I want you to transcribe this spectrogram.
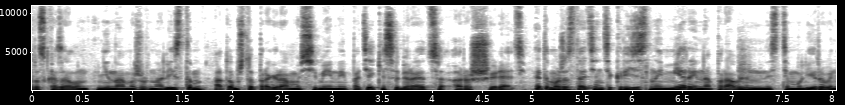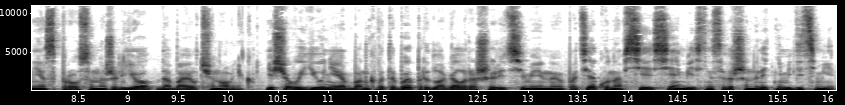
рассказал он не нам, а журналистам, о том, что программу семейной ипотеки собираются расширять. Это может стать антикризисной мерой, направленной на стимулирование спроса на жилье, добавил чиновник. Еще в июне Банк ВТБ предлагал расширить семейную ипотеку на все семьи с несовершеннолетними детьми.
